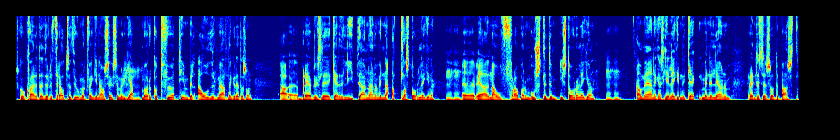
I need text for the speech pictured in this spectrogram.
sko hvað er þetta, þetta eru 33 mörg fengið á sig sem eru jafn mörg og tvö tímabil áður með Arnar Gretarsson Breiðabliksliði gerði lítið annað en að vinna alla stórleikina Mhm. uh, eða ná frábærum úrslitum í stóruleikjunum Mhm. á meðan að kannski leikirni gegn minnilegunum reyndist þeir svolítið bast.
